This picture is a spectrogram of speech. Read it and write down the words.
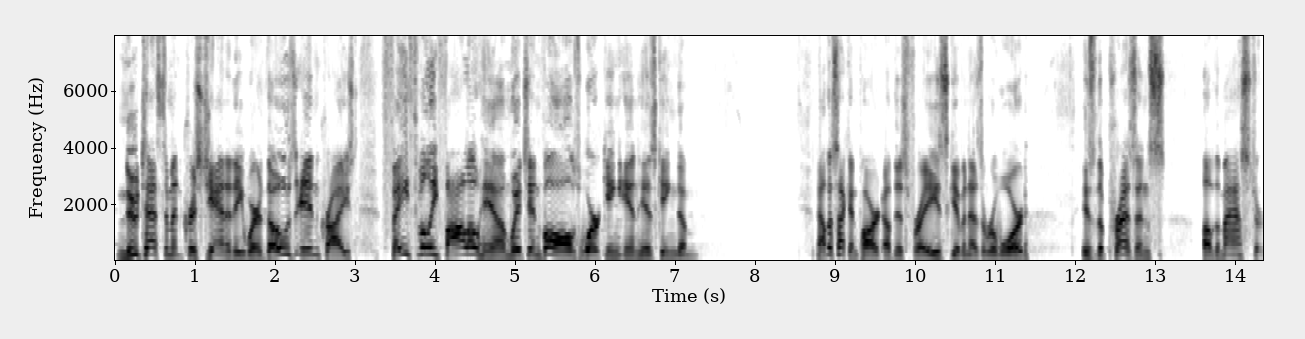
New Testament Christianity where those in Christ faithfully follow him, which involves working in his kingdom. Now, the second part of this phrase, given as a reward, is the presence of the Master.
